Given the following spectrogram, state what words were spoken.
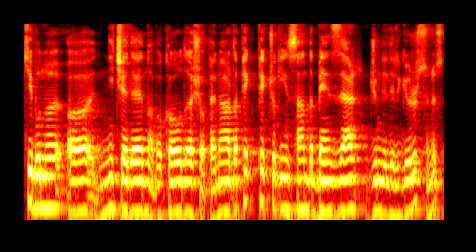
ki bunu e, Nietzsche'de, Nabokov'da, Schopenhauer'da pek pek çok insanda benzer cümleleri görürsünüz.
